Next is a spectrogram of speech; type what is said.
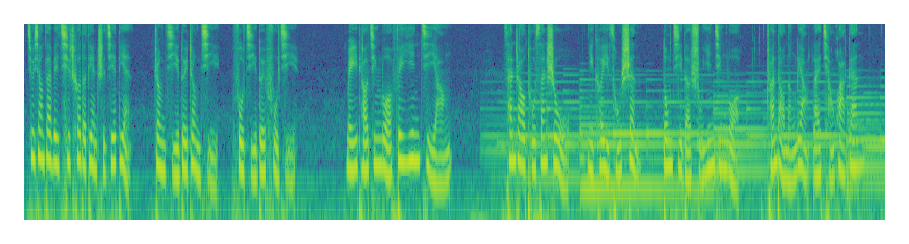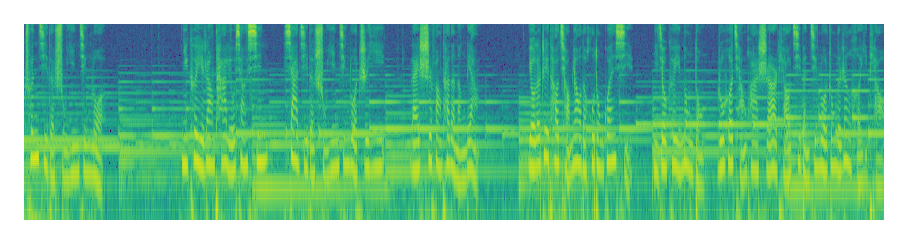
就像在为汽车的电池接电，正极对正极，负极对负极。每一条经络非阴即阳。参照图三十五，你可以从肾，冬季的属阴经络，传导能量来强化肝，春季的属阴经络。你可以让它流向心，夏季的属阴经络之一。来释放它的能量。有了这套巧妙的互动关系，你就可以弄懂如何强化十二条基本经络中的任何一条。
